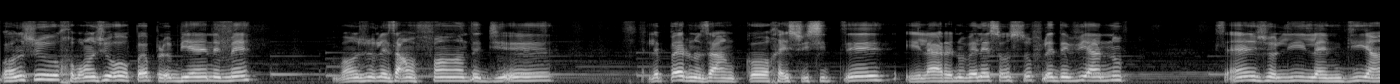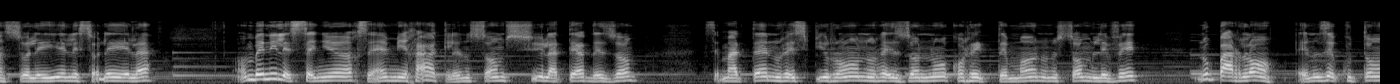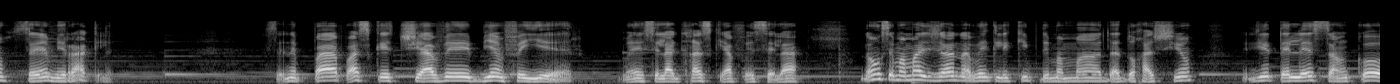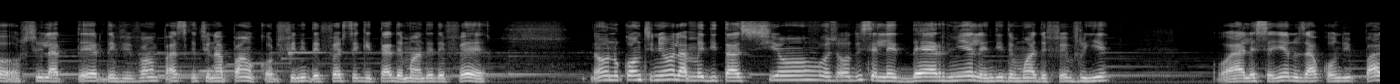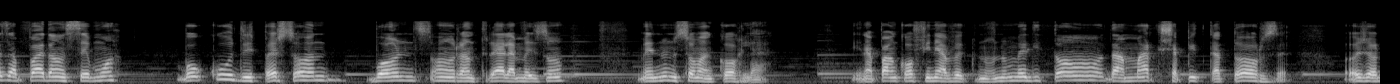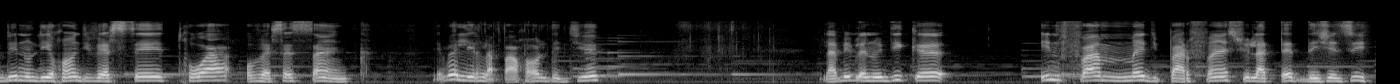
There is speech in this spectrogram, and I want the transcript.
Bonjour, bonjour peuple bien-aimé. Bonjour les enfants de Dieu. Le Père nous a encore ressuscités. Il a renouvelé son souffle de vie à nous. C'est un joli lundi ensoleillé, le soleil est là. On bénit le Seigneur, c'est un miracle. Nous sommes sur la terre des hommes. Ce matin, nous respirons, nous raisonnons correctement, nous nous sommes levés, nous parlons et nous écoutons. C'est un miracle. Ce n'est pas parce que tu avais bien fait hier, mais c'est la grâce qui a fait cela. Donc c'est Maman Jeanne avec l'équipe de Maman d'adoration. Dieu te laisse encore sur la terre des vivants parce que tu n'as pas encore fini de faire ce qu'il t'a demandé de faire. Donc nous continuons la méditation. Aujourd'hui c'est le dernier lundi du mois de février. Ouais, le Seigneur nous a conduits pas à pas dans ces mois. Beaucoup de personnes bonnes sont rentrées à la maison, mais nous, nous sommes encore là. Il n'a pas encore fini avec nous. Nous méditons dans Marc chapitre 14. Aujourd'hui, nous lirons du verset 3 au verset 5. Je vais lire la parole de Dieu. La Bible nous dit que une femme met du parfum sur la tête de Jésus.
